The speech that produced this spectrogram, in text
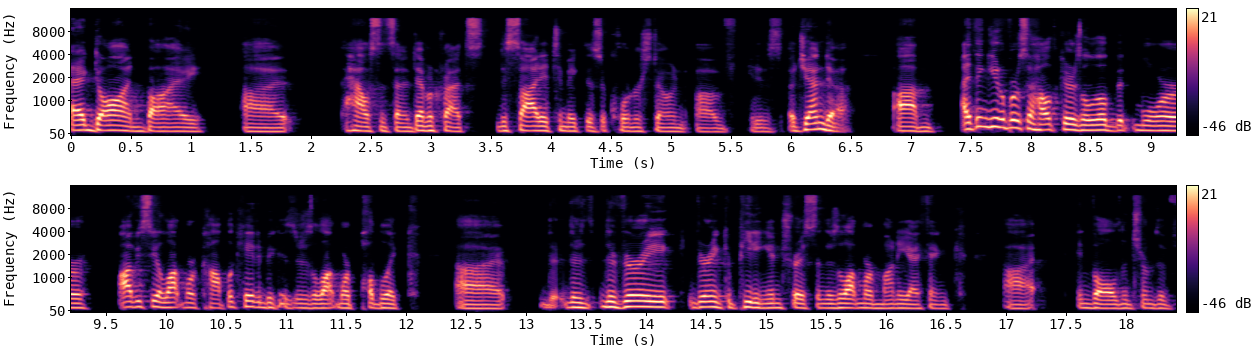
egged on by uh, House and Senate Democrats decided to make this a cornerstone of his agenda. Um, I think universal healthcare is a little bit more, obviously, a lot more complicated because there's a lot more public. Uh, there's they're very very competing interests, and there's a lot more money I think uh, involved in terms of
